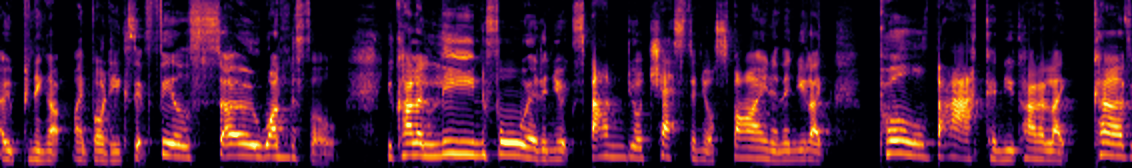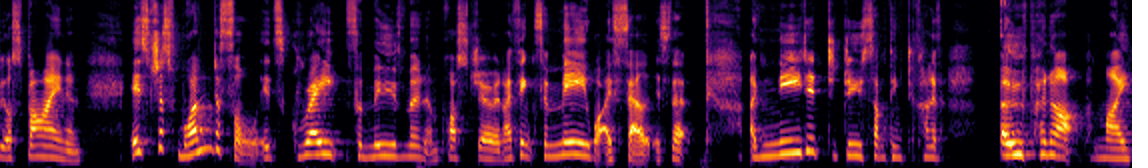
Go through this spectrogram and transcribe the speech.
opening up my body because it feels so wonderful. You kind of lean forward and you expand your chest and your spine, and then you like pull back and you kind of like curve your spine. And it's just wonderful. It's great for movement and posture. And I think for me, what I felt is that I've needed to do something to kind of open up my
